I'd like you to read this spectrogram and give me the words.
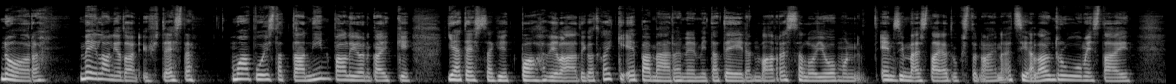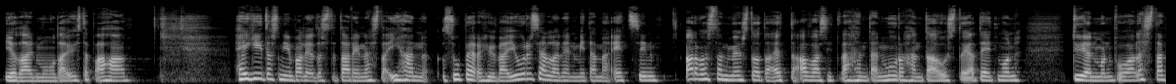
Noora, meillä on jotain yhteistä. Mua puistattaa niin paljon kaikki jätessäkit, pahvilaatikot, kaikki epämääräinen, mitä teidän varressa lojuu. Mun ensimmäistä ajatuksesta on aina, että siellä on ruumis tai jotain muuta yhtä pahaa. Hei kiitos niin paljon tästä tarinasta. Ihan superhyvä. Juuri sellainen, mitä mä etsin. Arvostan myös tota, että avasit vähän tämän murhan tausta ja teit mun työn mun puolesta.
